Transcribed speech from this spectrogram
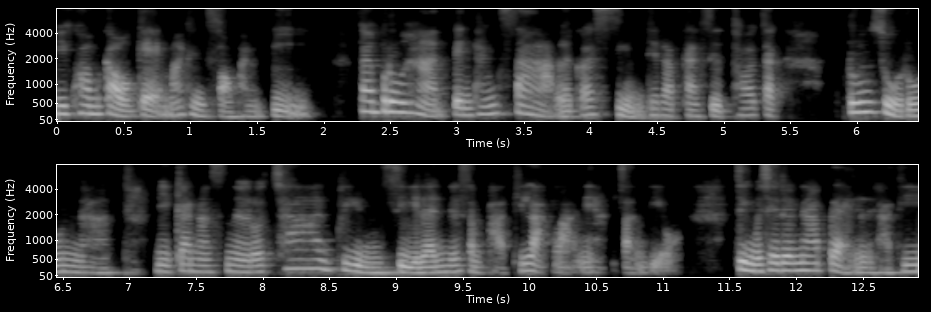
มีความเก่าแก่มากถึง 2,000 ปี การปรุงอาหารเป็นทั้งศาสตร์ และก็ศิลป์ที่รับการสืบทอดจากรุ่นสู่รุ่นนะคะมีการนำเสนอรสชาติกลิ่นสีและเนื้อสัมผัสที่หลากหลายในอาหารจานเดียว จึงไม่ใช่เรื่องน่าแปลกเลยค่ะ ที่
